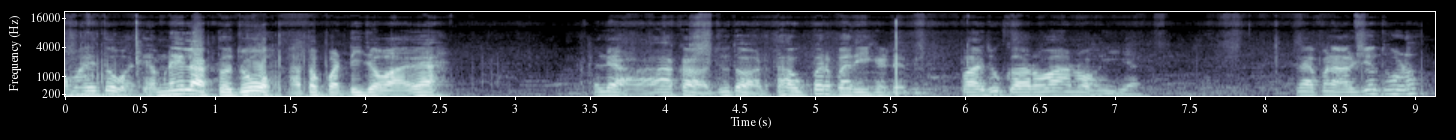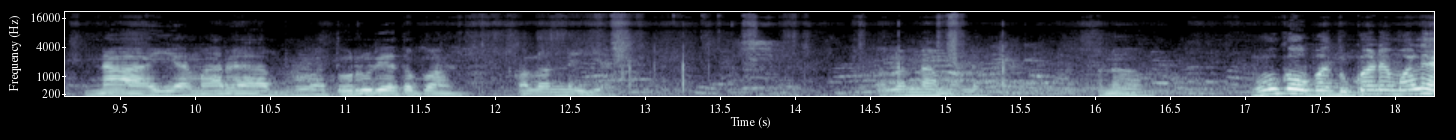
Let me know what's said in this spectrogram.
અમારે તો વધે એમ નહીં લાગતો જો આ તો પટી જવા આવ્યા. એટલે આખા હજુ તો અડધા ઉપર ભરી છે ડબ્બી. પણ હજુ કરવાનો હોય યાર. એટલે પણ આલજો થોડો. ના યાર મારે આ અધૂરું રહે તો પણ કલર નહીં યાર. કલર ના મળે. અને હું કહું પણ દુકાને મળે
